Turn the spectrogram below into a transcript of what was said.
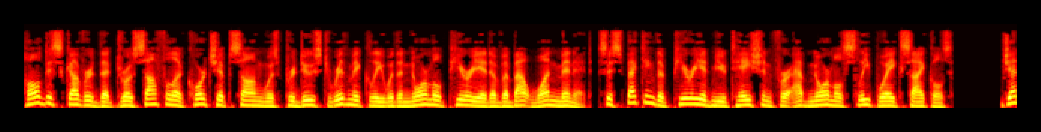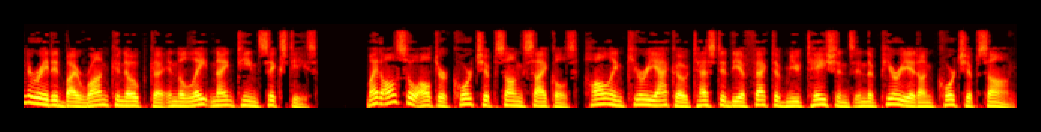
Hall discovered that Drosophila courtship song was produced rhythmically with a normal period of about one minute, suspecting the period mutation for abnormal sleep-wake cycles—generated by Ron Konopka in the late 1960s—might also alter courtship song cycles. Hall and Kyriacou tested the effect of mutations in the period on courtship song.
